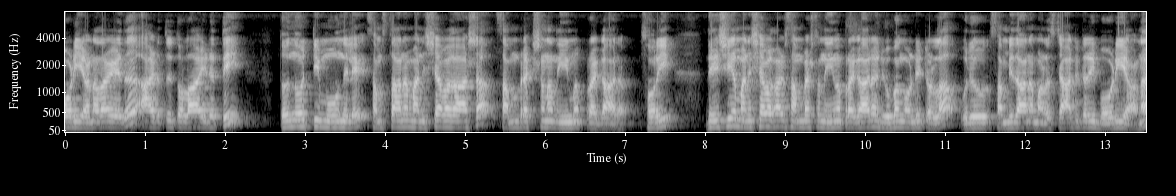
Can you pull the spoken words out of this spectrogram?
ബോഡിയാണ്. അതായത് ആയിരത്തി തൊള്ളായിരത്തി തൊണ്ണൂറ്റി മൂന്നിലെ സംസ്ഥാന മനുഷ്യാവകാശ സംരക്ഷണ നിയമപ്രകാരം സോറി ദേശീയ മനുഷ്യാവകാശ സംരക്ഷണ നിയമപ്രകാരം രൂപം കൊണ്ടിട്ടുള്ള ഒരു സംവിധാനമാണ് സ്റ്റാറ്റ്യൂട്ടറി ബോഡിയാണ്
